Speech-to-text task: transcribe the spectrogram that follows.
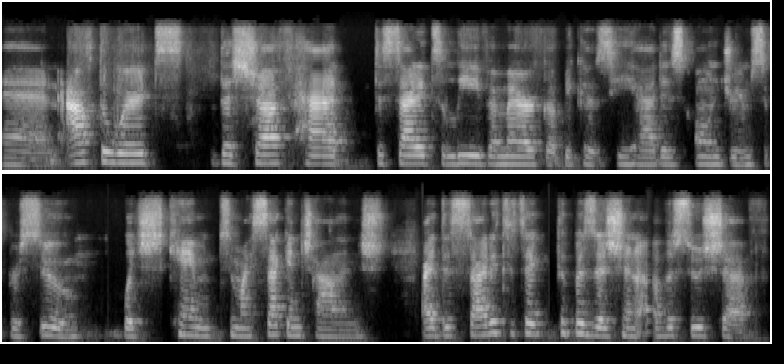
And afterwards, the chef had decided to leave America because he had his own dreams to pursue, which came to my second challenge. I decided to take the position of the sous chef,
